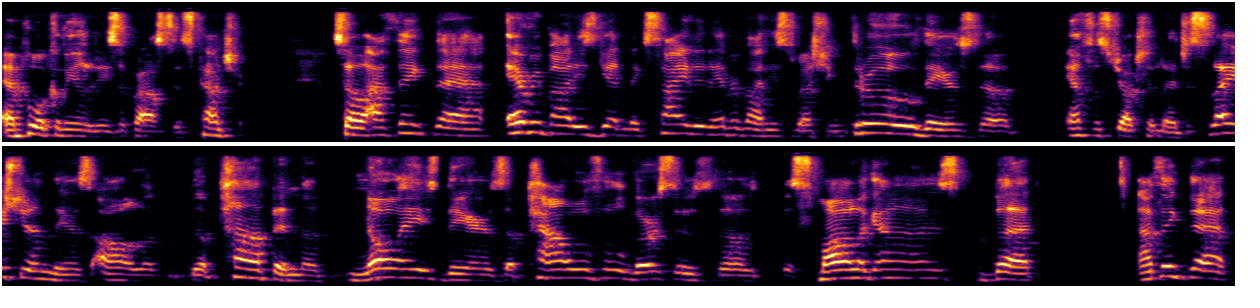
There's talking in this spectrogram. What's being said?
and poor communities across this country. So I think that everybody's getting excited, everybody's rushing through. There's the infrastructure legislation, there's all of the pomp and the noise, there's the powerful versus the, the smaller guys. But I think that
